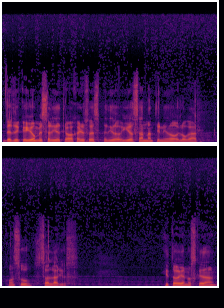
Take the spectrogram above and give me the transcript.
desde que yo me salí de trabajar y fui despedido, ellos han mantenido el hogar con sus salarios. Y todavía nos quedan,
